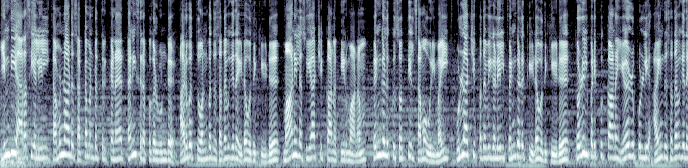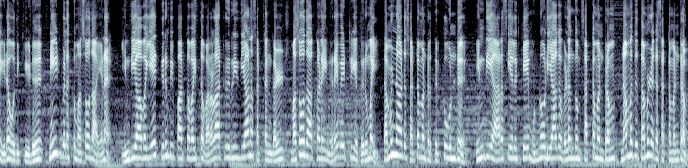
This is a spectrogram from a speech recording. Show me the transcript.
இந்திய அரசியலில் தமிழ்நாடு சட்டமன்றத்திற்கென தனி சிறப்புகள் உண்டு. அறுபத்தி ஒன்பது சதவிகித இடஒதுக்கீடு மாநில சுயாட்சிக்கான தீர்மானம் பெண்களுக்கு சொத்தில் சம உரிமை உள்ளாட்சி பதவிகளில் பெண்களுக்கு இடஒதுக்கீடு தொழில் படிப்புக்கான ஏழு புள்ளி ஐந்து சதவிகித இடஒதுக்கீடு நீட் விலக்கு மசோதா என இந்தியாவையே திரும்பி பார்க்க வைத்த வரலாற்று ரீதியான சட்டங்கள் மசோதாக்களை நிறைவேற்றிய பெருமை தமிழ்நாடு சட்டமன்றத்திற்கு உண்டு. இந்திய அரசியலுக்கே முன்னோடியாக விளங்கும் சட்டமன்றம் நமது தமிழக சட்டமன்றம்.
